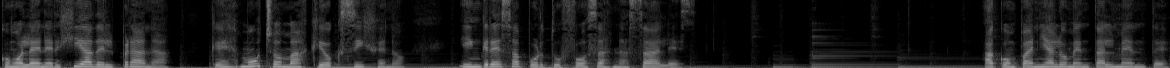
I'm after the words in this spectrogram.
como la energía del prana, que es mucho más que oxígeno, ingresa por tus fosas nasales. Acompáñalo mentalmente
